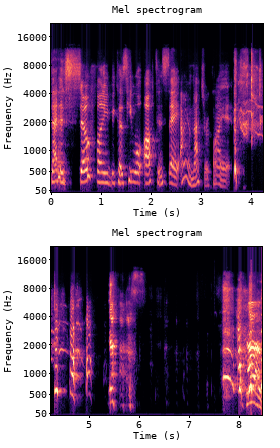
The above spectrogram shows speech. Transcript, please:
That is so funny because he will often say, I am not your client. yes. Yes.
